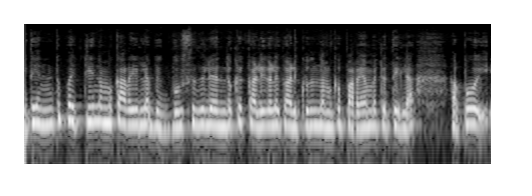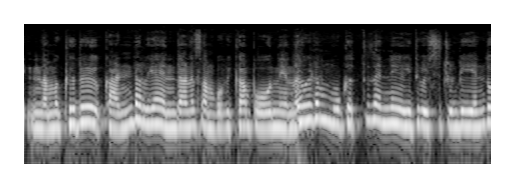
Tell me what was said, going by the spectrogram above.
ഇതെന്ത് പറ്റി നമുക്കറിയില്ല. ബിഗ് ബോസ് ഇതിൽ എന്തൊക്കെ കളികൾ കളിക്കുന്നു നമുക്ക് പറയാൻ പറ്റത്തില്ല. അപ്പോൾ നമുക്കിത് കണ്ടറിയാം എന്താണ് സംഭവിക്കാൻ പോകുന്നതെന്ന് അവരുടെ മുഖത്ത് തന്നെ എഴുതി വെച്ചിട്ടുണ്ട്. എന്തോ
